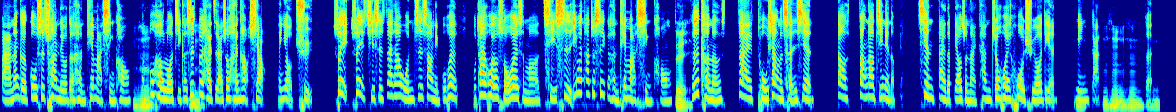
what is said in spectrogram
把那个故事串流的很天马行空，嗯很不合逻辑，可是嗯。对孩子来说很好笑、很有趣。所以，所以其实，在他文字上，你不会不太会有所谓什么歧视，因为它就是一个很天马行空。对，可是可能在图像的呈现到放到今年的标现代的标准来看，就会或许有点敏感。嗯哼嗯哼，对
